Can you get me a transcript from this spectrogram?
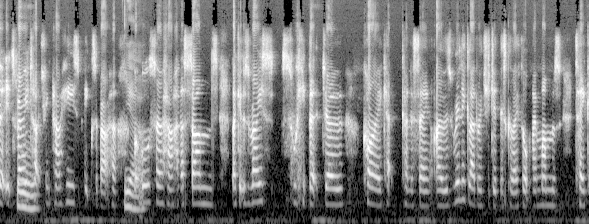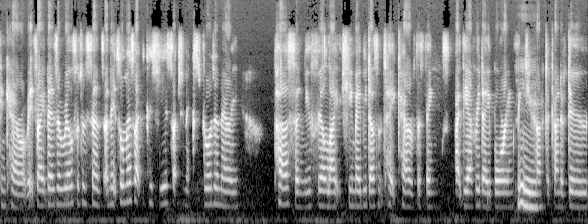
That it's very Mm. touching how he speaks about her, Yeah. but also how her sons. Like it was very s- sweet that Joe Corré kept kind of saying, "I was really glad when she did this because I thought my mum's taken care of." It's like there's a real sort of sense, and it's almost like because she is such an extraordinary person, you feel like she maybe doesn't take care of the things like the everyday boring things you Mm. have to kind of do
